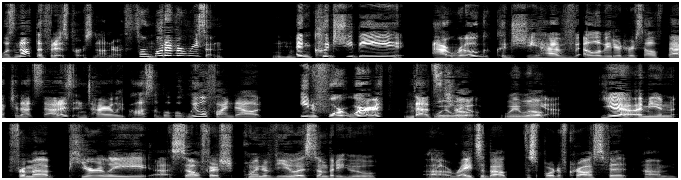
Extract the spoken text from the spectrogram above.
was not the fittest person on earth for mm-hmm. whatever reason. Mm-hmm. And could she be at Rogue? Could she have elevated herself back to that status? Entirely possible, but we will find out in Fort Worth. Mm, that's we true. Will. We will. Yeah. Yeah. I mean, from a purely uh, selfish point of view, as somebody who uh, writes about the sport of CrossFit. Um,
